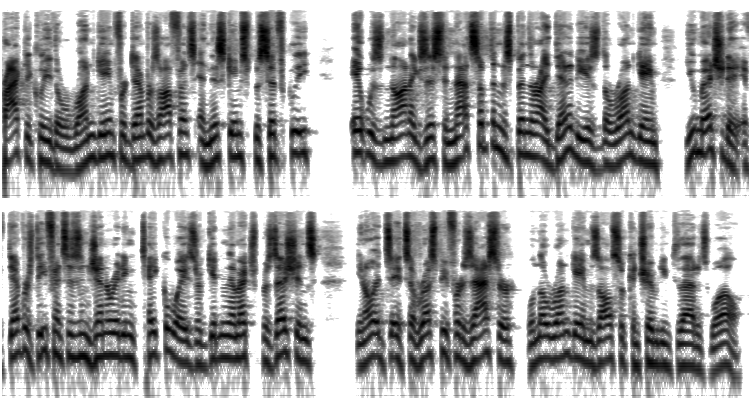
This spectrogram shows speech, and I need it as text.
practically the run game for Denver's offense, and this game specifically, it was non-existent. That's something that's been their identity is the run game. You mentioned it. If Denver's defense isn't generating takeaways or getting them extra possessions, you know, it's it's a recipe for disaster. Well, no run game is also contributing to that as well.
